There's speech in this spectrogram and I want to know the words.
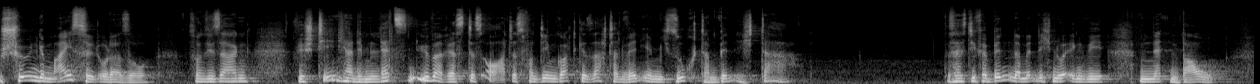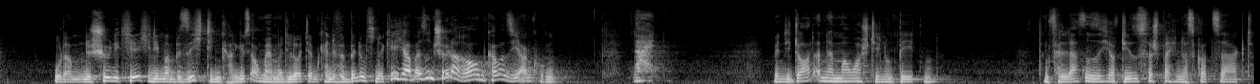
schön gemeißelt oder so, sondern sie sagen, wir stehen hier an dem letzten Überrest des Ortes, von dem Gott gesagt hat, wenn ihr mich sucht, dann bin ich da. Das heißt, die verbinden damit nicht nur irgendwie einen netten Bau oder eine schöne Kirche, die man besichtigen kann. Gibt es auch manchmal. Die Leute haben keine Verbindung zu einer Kirche, aber es ist ein schöner Raum, kann man sich angucken. Nein. Wenn die dort an der Mauer stehen und beten, dann verlassen sie sich auf dieses Versprechen, dass Gott sagt,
